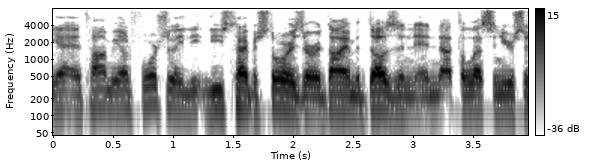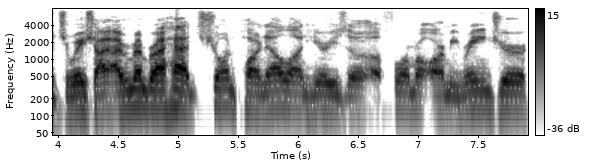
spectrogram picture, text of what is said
yeah, and Tommy, unfortunately, these type of stories are a dime a dozen, and not to lessen your situation. I, I remember I had Sean Parnell on here. He's a, a former Army Ranger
